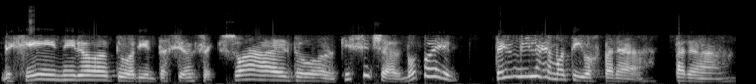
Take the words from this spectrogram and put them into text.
de género, tu orientación sexual, tu, qué sé yo, vos podés tener miles de motivos para, para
